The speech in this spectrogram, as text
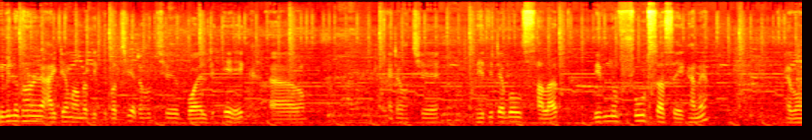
বিভিন্ন ধরনের আইটেম আমরা দেখতে পাচ্ছি। এটা হচ্ছে বয়েলড এগ এটা হচ্ছে ভেজিটেবল সালাদ বিভিন্ন ফ্রুটস আছে এখানে। এবং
